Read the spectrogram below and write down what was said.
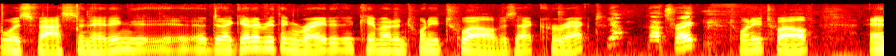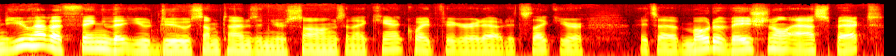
was fascinating. Uh, Did I get everything right? It it came out in 2012. Is that correct? Yep, that's right. 2012. And you have a thing that you do sometimes in your songs, and I can't quite figure it out. It's like you're. It's a motivational aspect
